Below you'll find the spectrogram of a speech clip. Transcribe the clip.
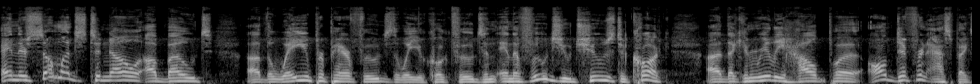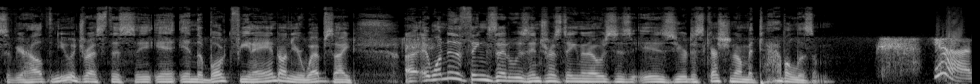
and there's so much to know about uh, the way you prepare foods, the way you cook foods, and, and the foods you choose to cook uh, that can really help uh, all different aspects of your health. And you address this in, in the book, Fina, and on your website. Uh, and one of the things that was interesting to notice is, is your discussion on metabolism. Yeah,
